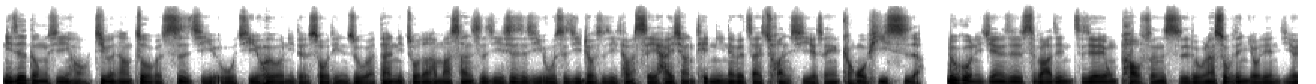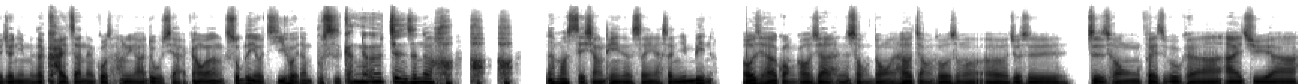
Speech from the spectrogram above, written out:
你这东西哈，基本上做个四集五集会有你的收听数啊，但你做到他妈三十集、四十集、五十集、六十集，他们谁还想听你那个在喘息的声音？关我屁事啊！如果你今天是十八禁，直接用炮声实录，那说不定有点机会。就你们在开战的过程中，你把它录下来，刚我讲，说不定有机会。但不是刚刚健身的，好好好，那么谁想听你的声音啊？神经病啊！而且他广告下的很耸动啊，他要讲说什么？呃，就是自从 Facebook 啊、IG 啊、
